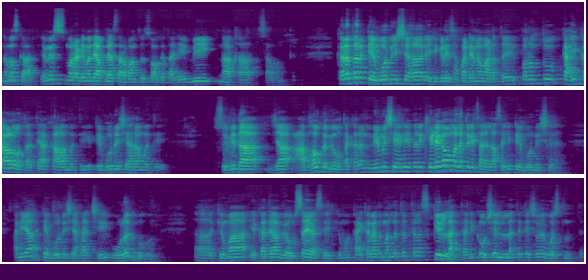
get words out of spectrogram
नमस्कार. एम एस मराठीमध्ये आपल्या सर्वांचं स्वागत आहे. मी नाथा सावंत. खरं तर टेंभुर्णी शहर एकीकडे झपाट्यानं वाढतंय परंतु काही काळ होता त्या काळामध्ये टेंभुर्णी शहरामध्ये सुविधा ज्या अभाव कमी होता कारण निमशहरी तरी खेडेगाव म्हणलं तरी चालेल असं हे टेंभुर्णी शहर. आणि या टेंभुर्णी शहराची ओळख बघून किंवा एखाद्या व्यवसाय असेल किंवा काय करायचं म्हणलं तर त्याला स्किल लागतं आणि कौशल्य लागतं त्याशिवाय होत नसतं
